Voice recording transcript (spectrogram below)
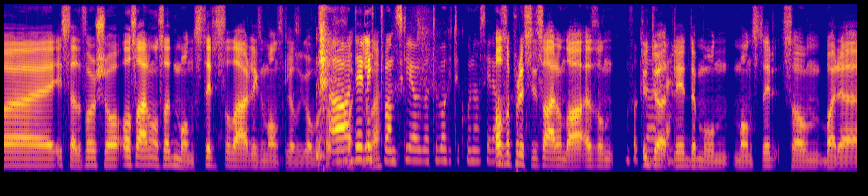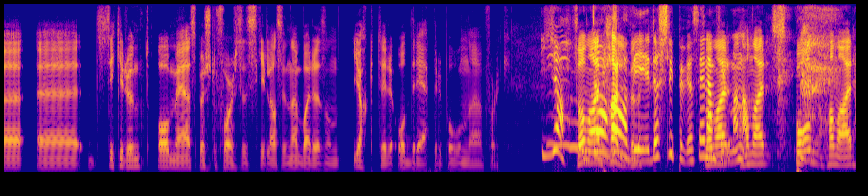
eh, i stedet for så Og så er han også et monster, så det er liksom vanskelig å gå bort og Ja, det er med litt vanskelig å gå tilbake til kona si da. Og så plutselig så er han da et sånn udødelig demonmonster som bare eh, stikker rundt og med special forces-skilla sine bare sånn jakter og dreper på onde folk. Ja, er da, har helvete- vi, da slipper vi å se den er, filmen. Da. han er spawn, han er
